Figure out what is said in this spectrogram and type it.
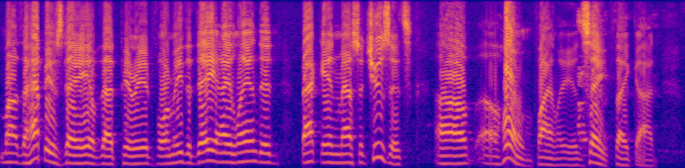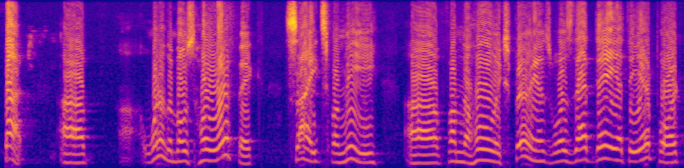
my, the happiest day of that period for me, the day I landed back in Massachusetts, home finally and safe, thank God. But one of the most horrific sights for me from the whole experience was that day at the airport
